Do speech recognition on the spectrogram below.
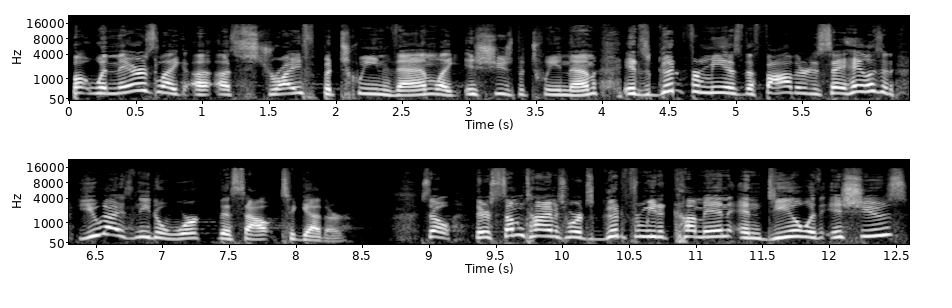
But when there's like a, a strife between them, like issues between them, it's good for me as the father to say, "Hey, listen, you guys need to work this out together." So there's some times where it's good for me to come in and deal with issues,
